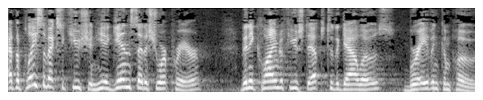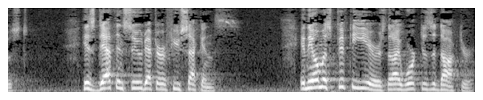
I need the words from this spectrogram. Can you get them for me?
At the place of execution, he again said a short prayer, then he climbed a few steps to the gallows, brave and composed. His death ensued after a few seconds. In the almost 50 years that I worked as a doctor,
